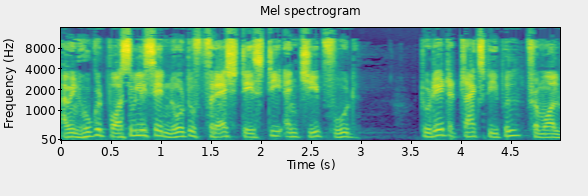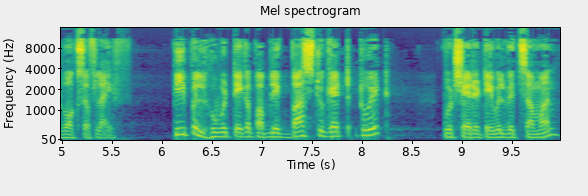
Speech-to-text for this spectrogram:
I mean, who could possibly say no to fresh, tasty, and cheap food? Today, it attracts people from all walks of life. People who would take a public bus to get to it would share a table with someone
